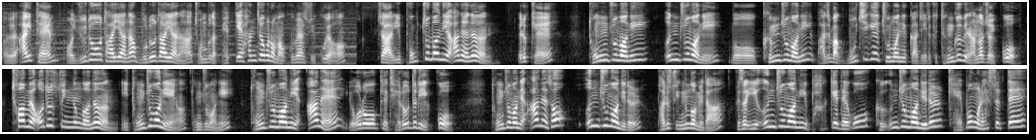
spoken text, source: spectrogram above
어, 아이템 어, 유료 다이아나 무료 다이아나 전부 다 100개 한정으로만 구매할 수 있고요. 자, 이 복주머니 안에는 이렇게 동주머니, 은주머니, 뭐 금주머니, 마지막 무지개 주머니까지 이렇게 등급이 나눠져 있고 처음에 얻을 수 있는 거는 이 동주머니예요. 동주머니. 동주머니 안에 요렇게 재료들이 있고 동주머니 안에서 은주머니를 받을 수 있는 겁니다. 그래서 이 은주머니 받게 되고 그 은주머니를 개봉을 했을 때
